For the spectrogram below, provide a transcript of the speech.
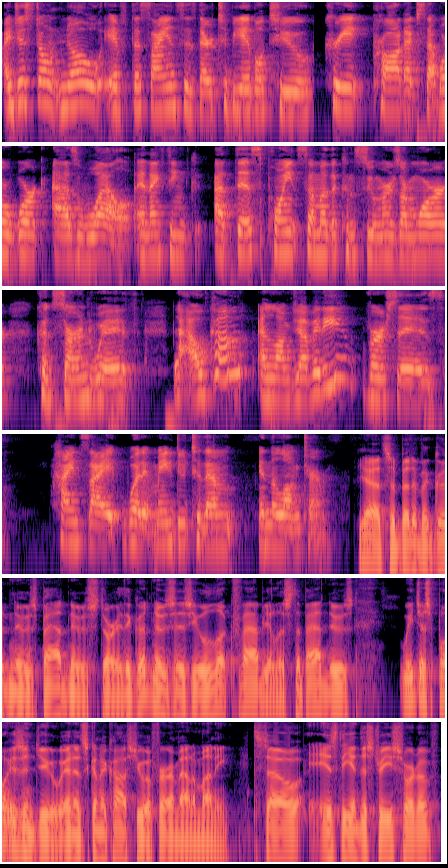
I just don't know if the science is there to be able to create products that will work as well. And I think at this point, some of the consumers are more concerned with the outcome and longevity versus hindsight, what it may do to them in the long term. Yeah, it's a bit of a good news, bad news story. The good news is you look fabulous. The bad news, we just poisoned you and it's going to cost you a fair amount of money. So, is the industry sort of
